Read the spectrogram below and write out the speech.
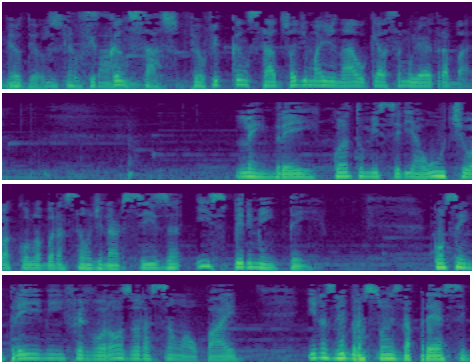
Meu Deus, eu fico cansaço, eu fico cansado só de imaginar o que essa mulher trabalha. Lembrei quanto me seria útil a colaboração de Narcisa e experimentei. Concentrei-me em fervorosa oração ao Pai e nas vibrações da prece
